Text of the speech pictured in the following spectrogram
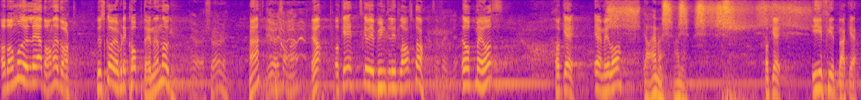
Og da må du lede han, Edvard. Du skal jo bli kaptein en dag. Vi gjør det sjøl. Hæ? Vi gjør det samme. Ja, OK. Skal vi begynne litt lavt, da? Selvfølgelig. Er dere med oss? OK. Emil òg? Ja, jeg er med. Jeg er med. OK. I feedbacket.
